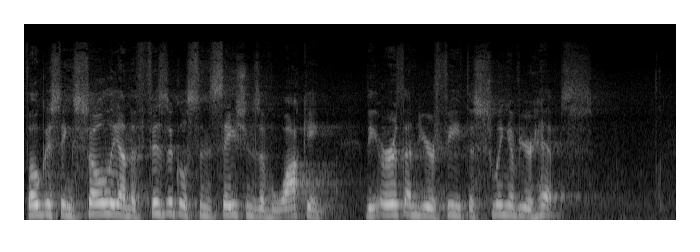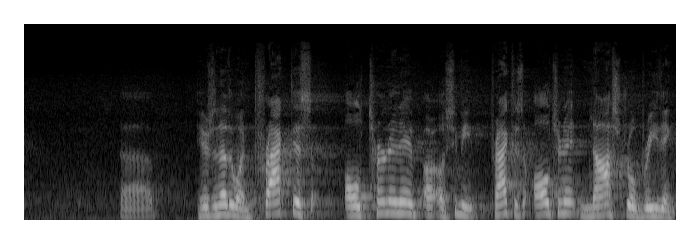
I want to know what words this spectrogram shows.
focusing solely on the physical sensations of walking, the earth under your feet, the swing of your hips. Uh, here's another one. Practice alternative, oh, excuse me, practice alternate nostril breathing.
